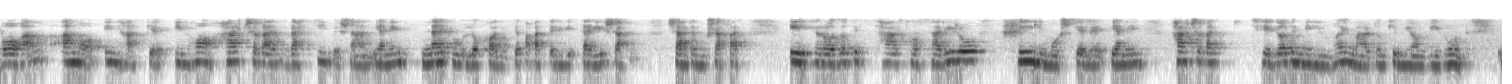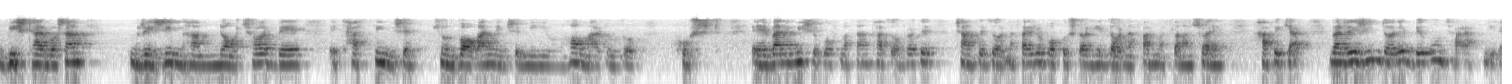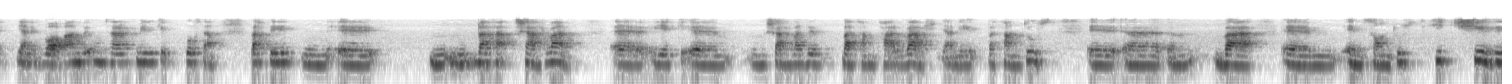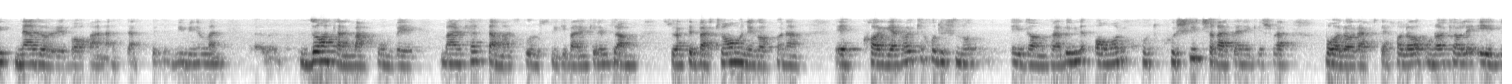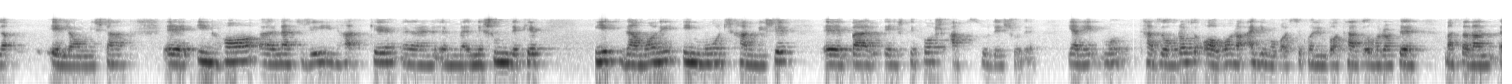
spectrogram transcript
واقعا اما این هست که اینها هر چقدر وسیع بشن یعنی نه لوکالیته فقط در یک شهر, شهر مشخص. اعتراضات سرتاسری رو خیلی مشکله. یعنی هر چقدر تعداد میلیون های مردم که میان بیرون بیشتر باشن رژیم هم ناچار به تسلیم میشه چون واقعا نمیشه میلیون ها مردم رو کشت. ولی میشه گفت مثلا تظاهرات چند هزار نفری رو با کشتار هزار نفر مثلا شاید خفه کرد. و رژیم داره به اون طرف میره. یعنی واقعا به اون طرف میره که گفتم وقتی شهروند یک شهروند وطن پرور یعنی وطن دوست و انسان دوست هیچ چیزی نداره واقعا از دست بده. می‌بینم من ذاتا محکوم به مرکزم از گرسنگی برای اینکه نمی‌تونم صورت بچه هامو نگاه کنم. کارگرهایی که خودشونو اعدام می‌کنن. ببینید آمار خودکشی چقدر در این کشور بالا رفته. حالا اونا که حالا اعلام میشن اینها نتیجه این هست که نشون میده که یک زمان این موج هم میشه بر ارتفاعش افزوده شده. یعنی تظاهرات آبان رو اگه مقایسه کنیم با تظاهرات مثلا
